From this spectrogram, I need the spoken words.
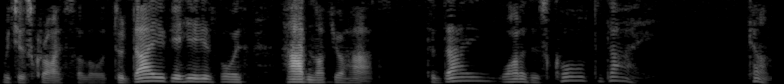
which is Christ the Lord. Today, if you hear his voice, harden not your hearts. Today, while it is called to today, come.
